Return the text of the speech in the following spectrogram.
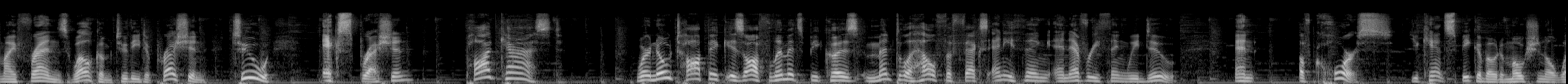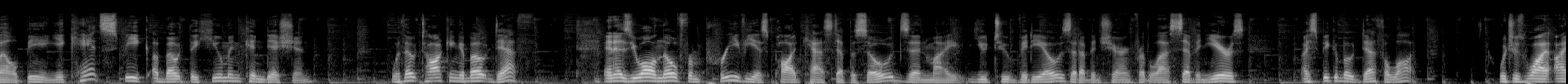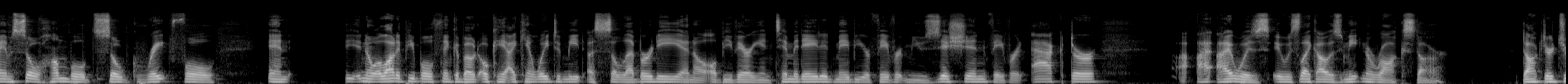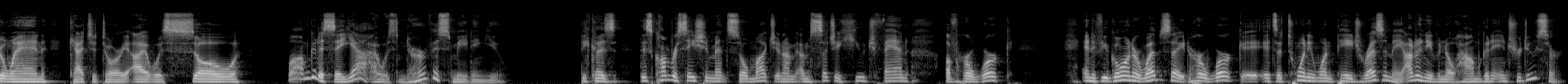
my friends. Welcome to the Depression to Expression podcast, where no topic is off limits because mental health affects anything and everything we do. And of course, you can't speak about emotional well being, you can't speak about the human condition without talking about death. And as you all know from previous podcast episodes and my YouTube videos that I've been sharing for the last seven years, I speak about death a lot, which is why I am so humbled, so grateful. And, you know, a lot of people think about, okay, I can't wait to meet a celebrity and I'll, I'll be very intimidated. Maybe your favorite musician, favorite actor. I, I was, it was like I was meeting a rock star. Dr. Joanne Cacciatore, I was so well, I'm going to say, yeah, I was nervous meeting you because this conversation meant so much. And I'm, I'm such a huge fan of her work. And if you go on her website, her work, it's a 21 page resume. I don't even know how I'm going to introduce her.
